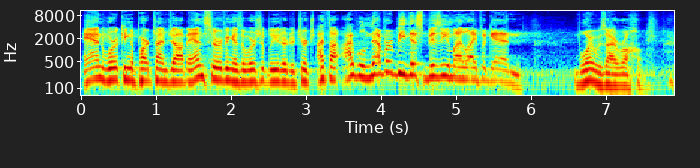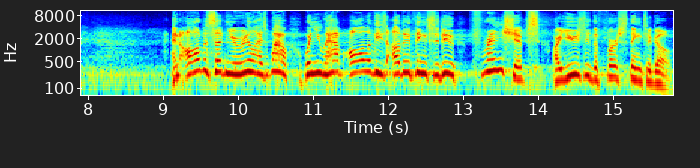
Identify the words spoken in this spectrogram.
and working a part time job and serving as a worship leader at a church, I thought, I will never be this busy in my life again. Boy, was I wrong. and all of a sudden, you realize, wow, when you have all of these other things to do, friendships are usually the first thing to go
